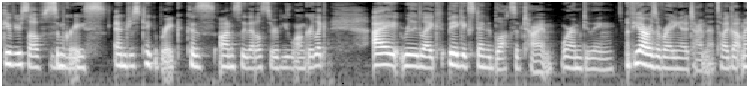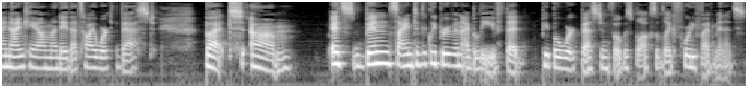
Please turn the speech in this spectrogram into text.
Give yourself some mm-hmm. grace and just take a break cuz honestly that'll serve you longer. Like I really like big extended blocks of time where I'm doing a few hours of writing at a time. That's how I got my 9k on Monday. That's how I work the best. But um it's been scientifically proven, I believe, that people work best in focus blocks of like 45 minutes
